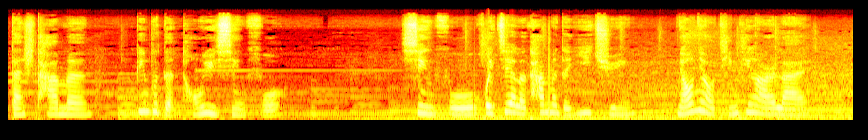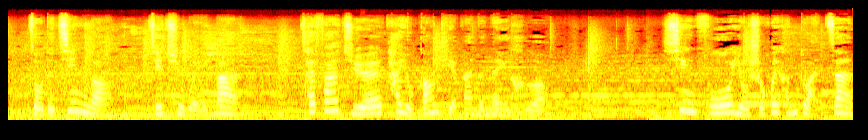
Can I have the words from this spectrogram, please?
但是他们并不等同于幸福。幸福会借了他们的衣裙，袅袅婷婷而来，走得近了，揭去帷幔，才发觉它有钢铁般的内核。幸福有时会很短暂，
